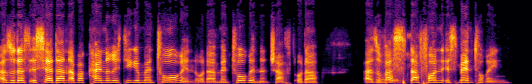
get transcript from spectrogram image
Also das ist ja dann aber keine richtige Mentorin oder Mentorinnenschaft oder also okay. was davon ist Mentoring?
